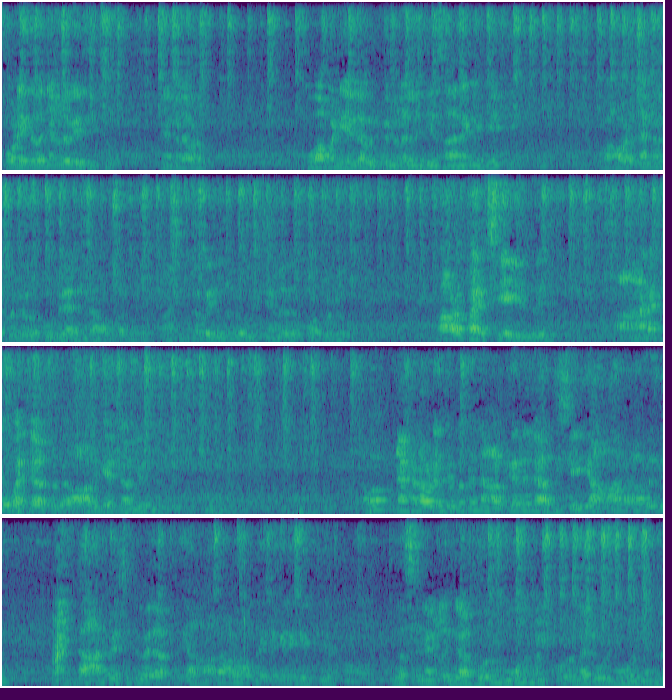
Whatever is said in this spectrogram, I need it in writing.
ഫോൺ ചെയ്ത് ഞങ്ങൾ എത്തിച്ചു. ഞങ്ങളവിടെ പോകാൻ വേണ്ടി എല്ലാ ഒരുക്കങ്ങളെല്ലാം ചെയ്ത് സാധനങ്ങളും കയറ്റി. അപ്പോൾ അവിടെ ഞങ്ങൾക്കൊരു ഒരു കൂട്ടുകാരുണ്ട്. അവൻ പറഞ്ഞു ആശുപത്രി വരുന്നുണ്ടോ? എന്ന് ഞങ്ങൾ പുറപ്പെട്ടു പോകും അപ്പോൾ അവിടെ പരസ്യമായി എന്ത്? ആനക്ക് പറ്റാത്തത് ആൾ കയറ്റാൻ വരുന്നുണ്ട്. അപ്പോൾ ഞങ്ങളവിടെ എത്തിയപ്പോൾ തന്നെ ആൾക്കാരെല്ലാം അതിശയം. ഈ ആറാൾ ആന വെച്ചിട്ട് വരാത്തത് ഈ ആറാൾ വന്നിട്ട് എങ്ങനെ കയറ്റുക ദിവസം ഞങ്ങൾ വെറും മൂന്ന് മണിക്കൂറുണ്ട് ആ ലോറി മോളിൽ ഞങ്ങൾ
